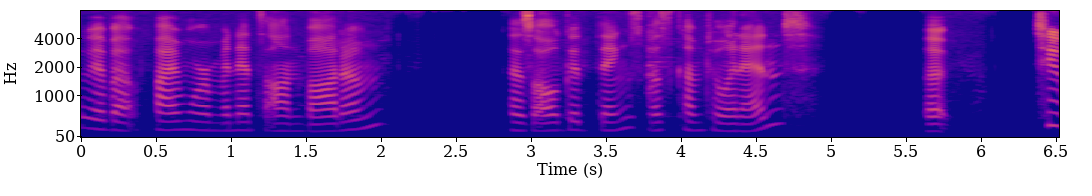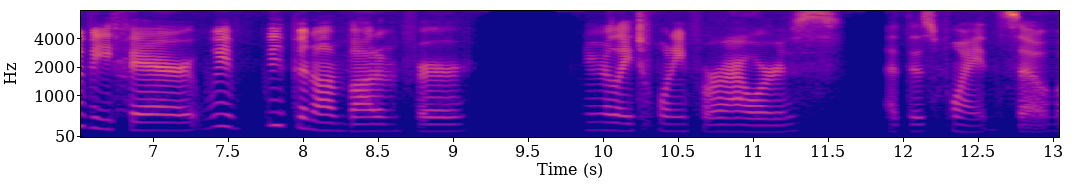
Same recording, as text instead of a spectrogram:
So we have about five more minutes on bottom, because all good things must come to an end. But to be fair, we've we've been on bottom for nearly 24 hours at this point, so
